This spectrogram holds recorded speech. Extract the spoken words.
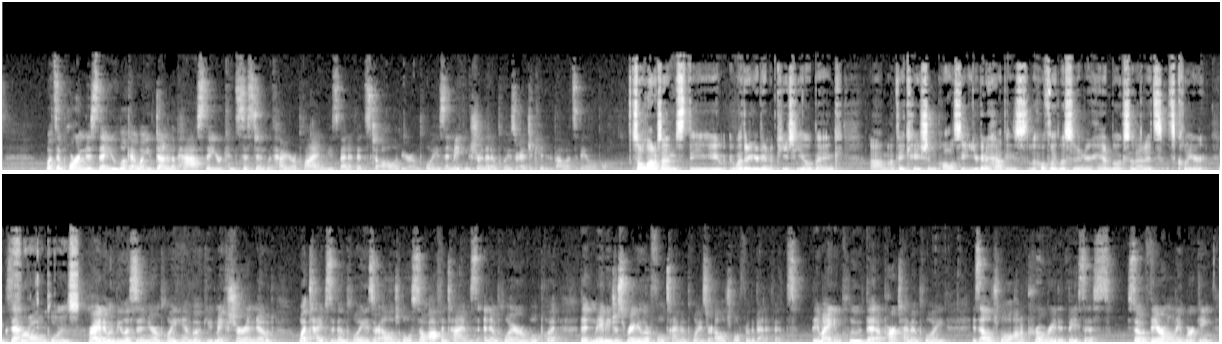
What's important is that you look at what you've done in the past, that you're consistent with how you're applying these benefits to all of your employees, and making sure that employees are educated about what's available. So a lot of times, the whether you're doing a PTO bank, um, a vacation policy, you're going to have these hopefully listed in your handbook so that it's it's clear exactly. for all employees. Right. It would be listed in your employee handbook. You'd make sure and note what types of employees are eligible. So oftentimes, an employer will put that maybe just regular full time employees are eligible for the benefits. They might include that a part time employee is eligible on a prorated basis. So if they are only working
